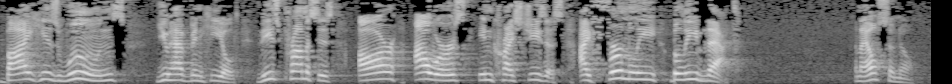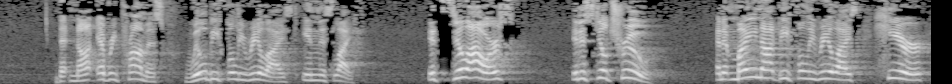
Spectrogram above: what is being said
By his wounds you have been healed. These promises are ours in Christ Jesus. I firmly believe that. And I also know that not every promise will be fully realized in this life. It's still ours, it is still true, and it may not be fully realized here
